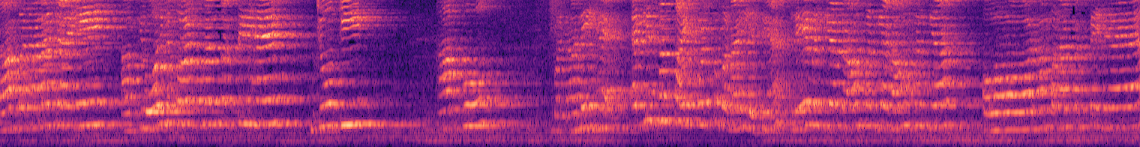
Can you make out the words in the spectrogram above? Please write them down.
आप बनाना चाहें आपके और भी वर्ड्स बन सकते हैं जो कि आपको बनाने हैं एटलीस्ट हम फाइव वर्ड्स को बना ही लेते हैं प्ले बन गया ग्राउंड बन गया राउंड बन गया और हम बना सकते हैं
